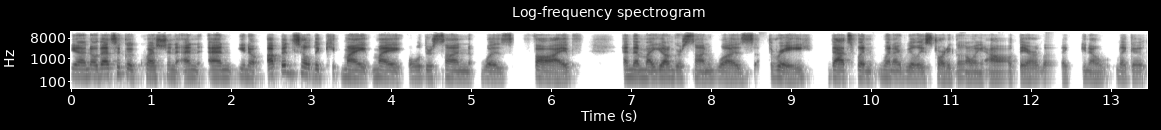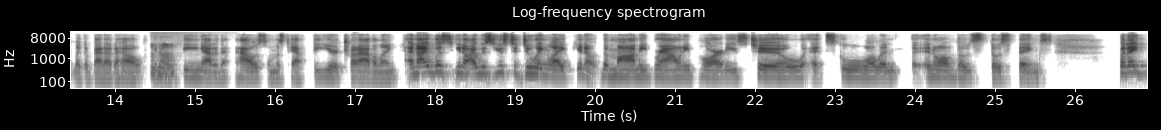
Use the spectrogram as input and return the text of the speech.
Yeah, no, that's a good question. And and you know, up until the my my older son was 5 and then my younger son was 3, that's when when I really started going out there like, you know, like a like a bat out of hell, you know, mm-hmm. being out of the house almost half the year traveling. And I was, you know, I was used to doing like, you know, the mommy brownie parties too at school and and all those those things. But I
